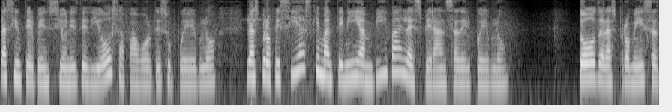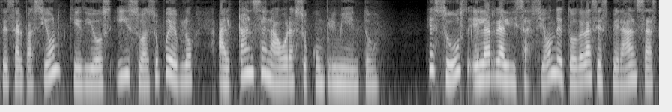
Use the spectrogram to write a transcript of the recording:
las intervenciones de Dios a favor de su pueblo, las profecías que mantenían viva la esperanza del pueblo. Todas las promesas de salvación que Dios hizo a su pueblo alcanzan ahora su cumplimiento. Jesús es la realización de todas las esperanzas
